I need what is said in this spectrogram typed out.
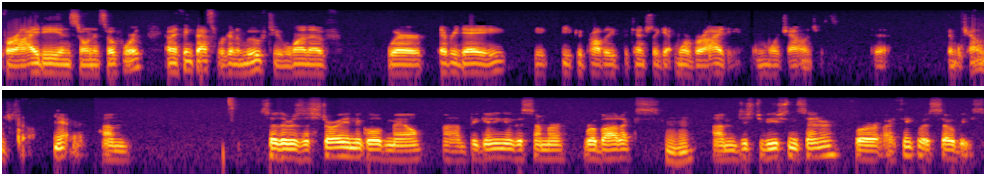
variety and so on and so forth. And I think that's what we're going to move to one of where every day you, you could probably potentially get more variety and more challenges to, to challenge yourself. Yeah. Um, so there was a story in the Globe Mail, uh, beginning of the summer, robotics mm-hmm. um, distribution center for I think it was Sobeys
